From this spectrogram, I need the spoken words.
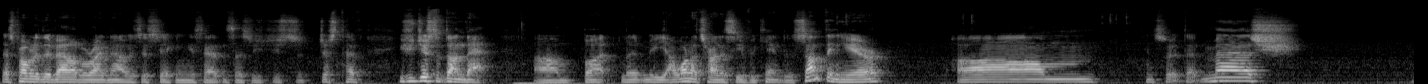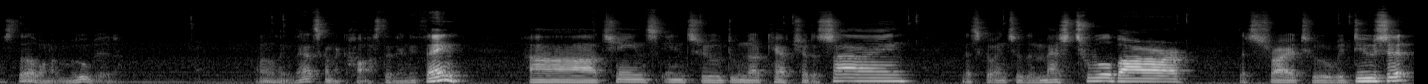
that's probably the developer right now is just shaking his head and says you should just have, you should just have done that. Um, but let me, I want to try to see if we can't do something here. Um, insert that mesh. I still want to move it. I don't think that's going to cost it anything. Uh, change into do not capture the sign. Let's go into the mesh toolbar. Let's try to reduce it.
